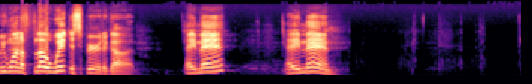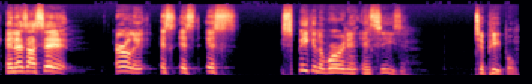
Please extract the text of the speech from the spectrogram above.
We want to flow with the Spirit of God. Amen. Amen. And as I said earlier, it's, it's, it's speaking the word in, in season to people.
